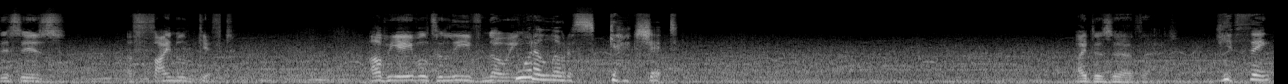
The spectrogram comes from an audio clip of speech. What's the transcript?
This is a final gift. I'll be able to leave knowing. What a load of skag shit. I deserve that. You think?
